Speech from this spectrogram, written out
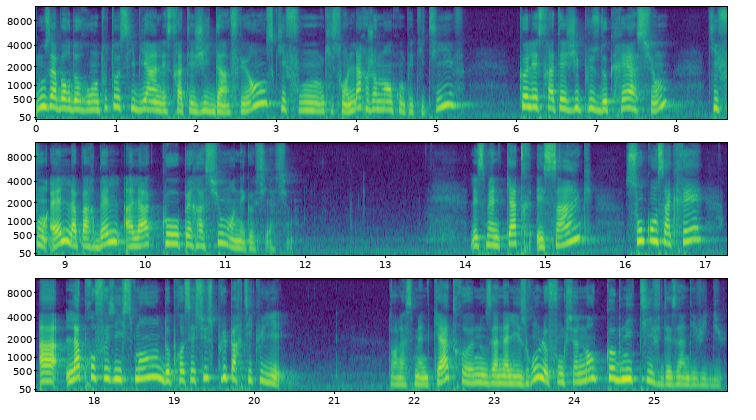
Nous aborderons tout aussi bien les stratégies d'influence qui, sont largement compétitives que les stratégies plus de création qui font, elles, la part belle à la coopération en négociation. Les semaines 4 et 5 sont consacrées à l'approfondissement de processus plus particuliers, dans la semaine 4, nous analyserons le fonctionnement cognitif des individus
